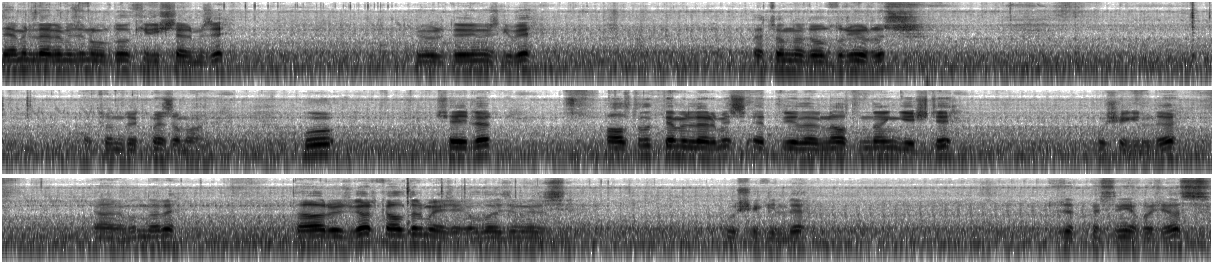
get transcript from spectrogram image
demirlerimizin olduğu kirişlerimizi gördüğünüz gibi betonla dolduruyoruz. Beton dökme zamanı. Bu şeyler altılık demirlerimiz etriyelerin altından geçti. Bu şekilde. Yani bunları daha rüzgar kaldırmayacak Allah izin verirse. Bu şekilde düzeltmesini yapacağız.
